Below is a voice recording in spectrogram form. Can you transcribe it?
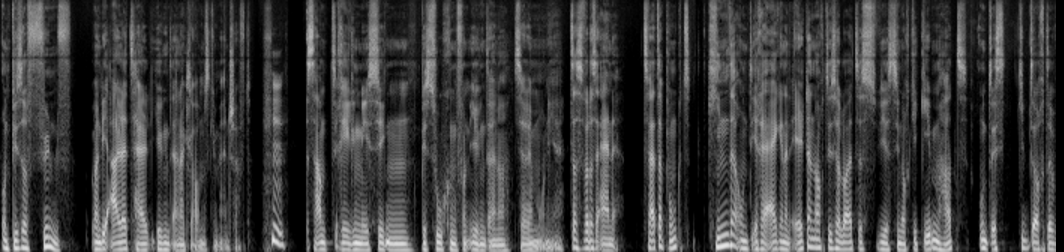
Und bis auf fünf waren die alle Teil irgendeiner Glaubensgemeinschaft. Hm. Samt regelmäßigen Besuchen von irgendeiner Zeremonie. Das war das eine. Zweiter Punkt, Kinder und ihre eigenen Eltern noch dieser Leute, wie es sie noch gegeben hat. Und es gibt auch, da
